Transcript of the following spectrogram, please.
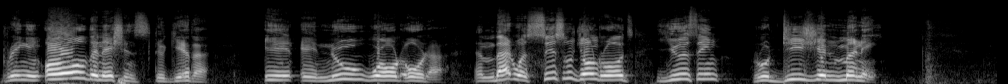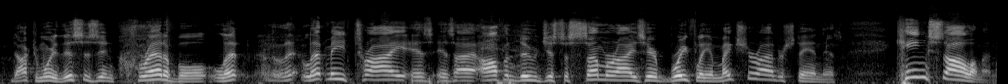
bringing all the nations together in a new world order. And that was Cecil John Rhodes using Rhodesian money. Dr. Moody, this is incredible. Let, let, let me try, as, as I often do, just to summarize here briefly and make sure I understand this. King Solomon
